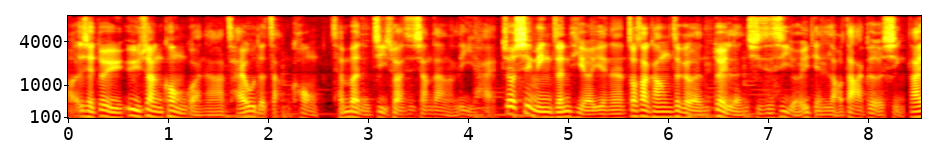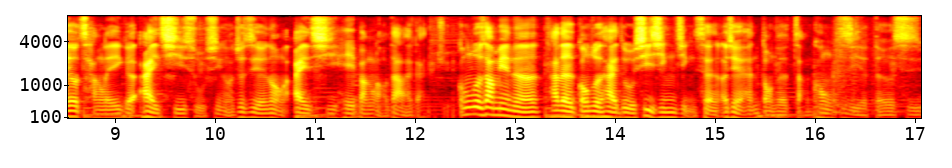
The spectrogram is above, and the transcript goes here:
而且对于预算控管啊、财务的掌控、成本的计算是相当的厉害。就姓名整体而言呢，赵少康这个人对人其实是有一点老大个性，那又藏了一个爱妻属性哦，就是有那种爱妻黑帮老大的感觉。工作上面呢，他的工作态度细心。心谨慎，而且很懂得掌控自己的得失。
